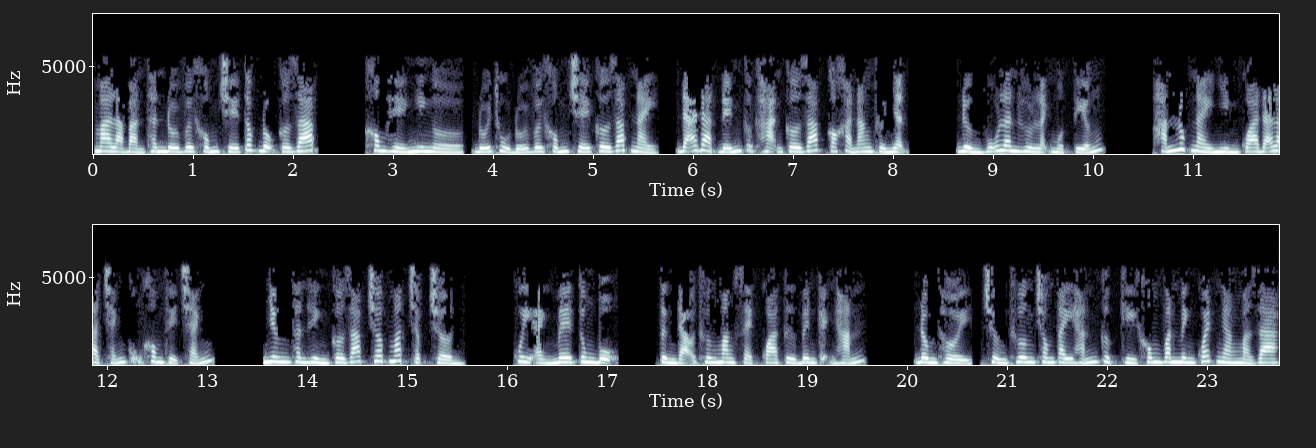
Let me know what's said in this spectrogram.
mà là bản thân đối với khống chế tốc độ cơ giáp. Không hề nghi ngờ, đối thủ đối với khống chế cơ giáp này, đã đạt đến cực hạn cơ giáp có khả năng thừa nhận. Đường Vũ Lân hừ lạnh một tiếng. Hắn lúc này nhìn qua đã là tránh cũng không thể tránh. Nhưng thân hình cơ giáp chớp mắt chập chờn. quỳ ảnh mê tung bộ. Từng đạo thương mang xẹt qua từ bên cạnh hắn. Đồng thời, trường thương trong tay hắn cực kỳ không văn minh quét ngang mà ra.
